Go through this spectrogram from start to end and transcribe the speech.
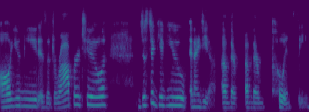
All you need is a drop or two, just to give you an idea of their of their potency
